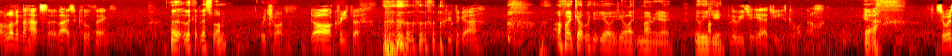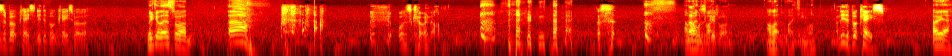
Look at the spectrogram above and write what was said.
I'm loving the hats though. That is a cool thing. Look, look at this one. Which one? Oh, creeper. creeper guy. oh my god, look at yours. You're like Mario, Luigi. Luigi. Yeah, jeez, come on now. yeah. So where's the bookcase? I need the bookcase, Weber. Look at this one. Ah. What's going on? No. that was a good one. I'll let the Viking one. I need a bookcase. Oh yeah.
